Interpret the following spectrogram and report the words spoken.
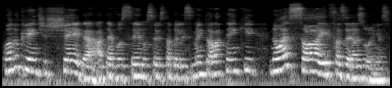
quando o cliente chega até você no seu estabelecimento, ela tem que. Não é só ir fazer as unhas.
